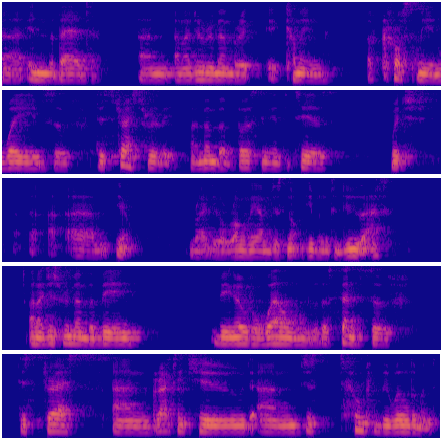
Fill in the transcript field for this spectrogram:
uh, in the bed, and, and I do remember it, it coming across me in waves of distress, really. I remember bursting into tears, which, uh, um, you know, rightly or wrongly, I'm just not given to do that. And I just remember being being overwhelmed with a sense of distress and gratitude and just total bewilderment.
